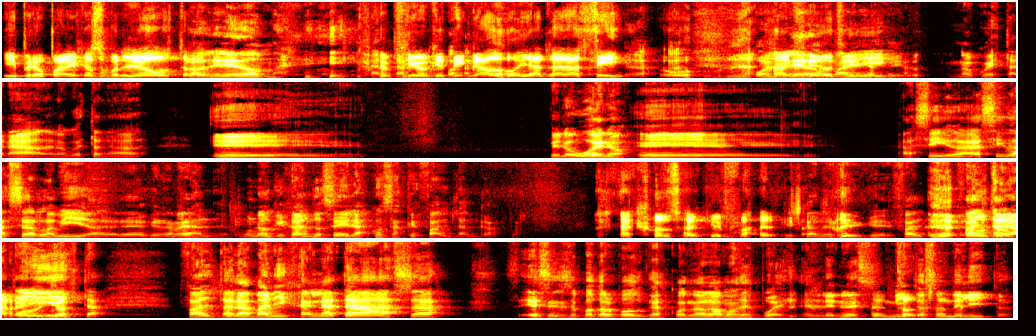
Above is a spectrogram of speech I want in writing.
Y pero para el caso ponerle otra. Ponele dos manijas. Prefiero que tenga dos y andar así. Uh, Ponele dos manijas. No cuesta nada, no cuesta nada. Eh, pero bueno, eh, así, va- así va a ser la vida de en adelante. Uno quejándose de las cosas que faltan, Caspar. La cosa que falta. Quejándose que falta, la revista, falta la manija en la taza. Ese es otro podcast cuando hagamos después. El de no es un mito, es un delito.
